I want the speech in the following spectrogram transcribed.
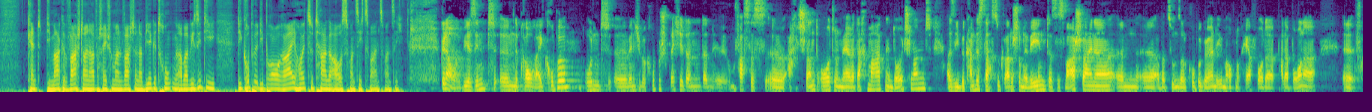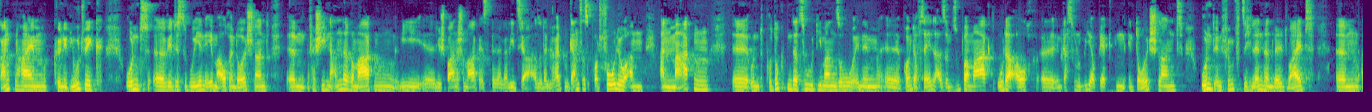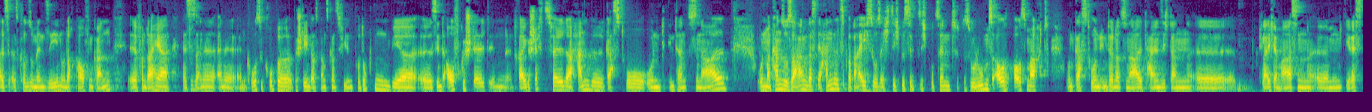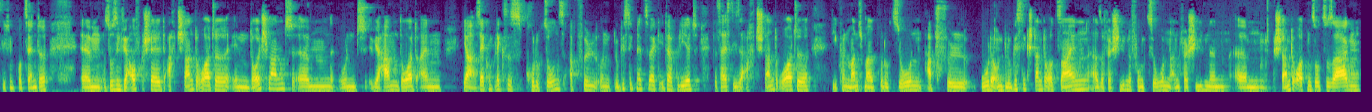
kennt die Marke Warsteiner, hat wahrscheinlich schon mal ein Warsteiner Bier getrunken, aber wie sieht die, die Gruppe, die Brauerei heutzutage aus, 2022? Genau, wir sind äh, eine Brauereigruppe und äh, wenn ich über Gruppe spreche, dann, dann äh, umfasst das äh, acht Standorte und mehrere Dachmarken in Deutschland. Also die bekannteste hast du gerade schon erwähnt, das ist Warsteiner, ähm, äh, aber zu unserer Gruppe gehören eben auch noch Herforder, Paderborner, äh, Frankenheim, König Ludwig und äh, wir distribuieren eben auch in Deutschland ähm, verschiedene andere Marken, wie äh, die spanische Marke Estrella Galicia. Also da gehört ein ganzes Portfolio an, an Marken äh, und Produkten dazu, die man so in dem äh, Point of Sale, also im Supermarkt oder auch äh, in Gastronomieobjekten in Deutschland und in 50 Ländern weltweit ähm, als, als Konsument sehen und auch kaufen kann. Äh, von daher, das ist eine, eine, eine große Gruppe bestehend aus ganz, ganz vielen Produkten. Wir äh, sind aufgestellt in, in drei Geschäftsfelder, Handel, Gastro und international. Und man kann so sagen, dass der Handelsbereich so 60 bis 70 Prozent des Volumens aus, ausmacht und Gastro und international teilen sich dann äh, gleichermaßen ähm, die restlichen Prozente. Ähm, so sind wir aufgestellt, acht Standorte in Deutschland ähm, und wir haben dort ein ja, sehr komplexes Produktions-, Abfüll- und Logistiknetzwerk etabliert. Das heißt, diese acht Standorte, die können manchmal Produktion, Abfüll- oder und Logistikstandort sein, also verschiedene Funktionen an verschiedenen ähm, Standorten sozusagen.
